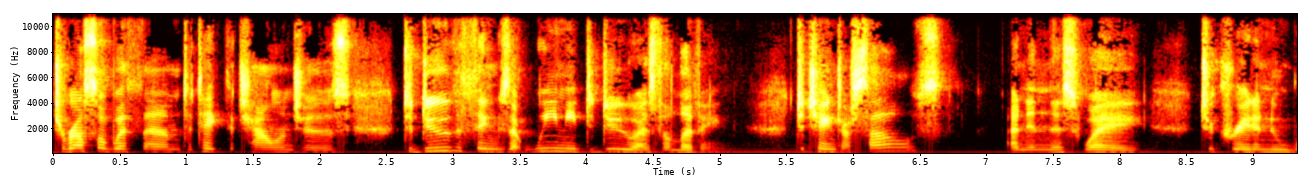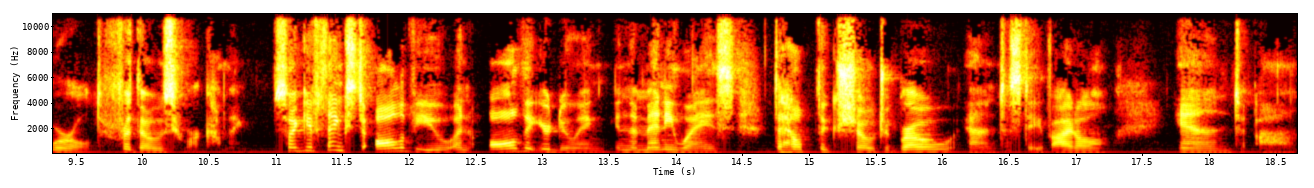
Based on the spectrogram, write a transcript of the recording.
to wrestle with them, to take the challenges, to do the things that we need to do as the living, to change ourselves, and in this way, to create a new world for those who are coming. So I give thanks to all of you and all that you're doing in the many ways to help the show to grow and to stay vital and um,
